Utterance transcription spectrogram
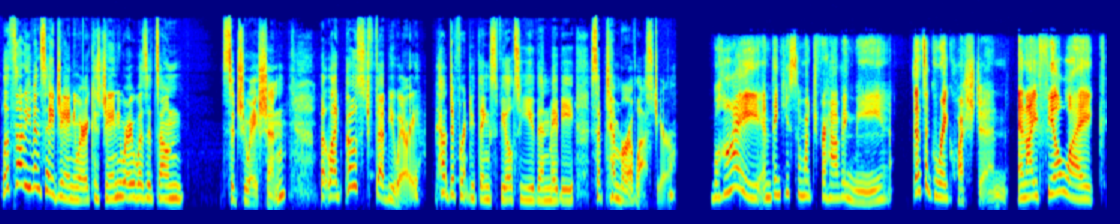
let's not even say January, because January was its own situation, but like post February, how different do things feel to you than maybe September of last year? Well, hi, and thank you so much for having me. That's a great question. And I feel like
